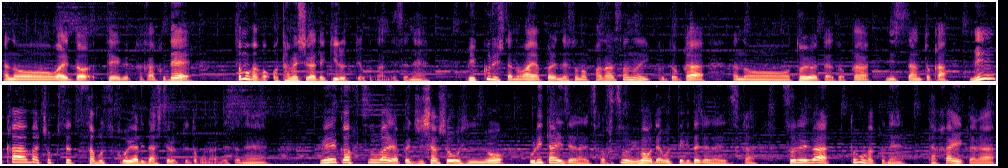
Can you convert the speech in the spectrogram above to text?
あのー、割と低価格で、ともかくお試しができるっていうことなんですよね。びっくりしたのは、やっぱりね、そのパナソニックとか、あの、トヨタとか、日産とか、メーカーが直接サブスクをやり出してるっていうとこなんですよね。メーカー普通はやっぱり自社商品を売りたいじゃないですか。普通今までは売ってきたじゃないですか。それが、ともかくね、高いから、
